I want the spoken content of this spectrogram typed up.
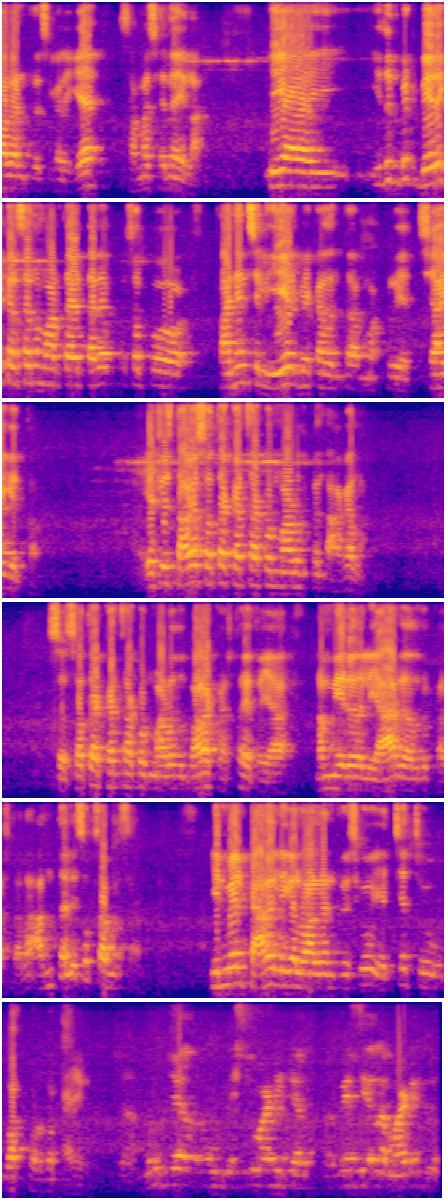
ವಾಲಂಟಿಯರ್ಸ್ಗಳಿಗೆ ಸಮಸ್ಯೆನೇ ಇಲ್ಲ. ಈಗ ಇದನ್ನ ಬಿಟ್ಟು ಬೇರೆ ಕೆಲಸನೂ ಮಾಡ್ತಾ ಇರ್ತಾರೆ, ಸ್ವಲ್ಪ ಫೈನಾನ್ಷಿಯಲ್ ಏರ್ ಬೇಕಾದಂಥ ಮಕ್ಕಳು ಹೆಚ್ಚಾಗಿರ್ತಾವೆ. ಅಟ್ಲೀಸ್ಟ್ ತಾವೇ ಸ್ವತಃ ಖರ್ಚು ಹಾಕೊಂಡು ಮಾಡೋದಕ್ಕಂತ ಆಗಲ್ಲ. ಸೊ, ಸ್ವತಃ ಖರ್ಚು ಹಾಕೊಂಡು ಮಾಡೋದು ಭಾಳ ಕಷ್ಟ ಆಯ್ತು ಯಾ, ನಮ್ಮ ಏರಿಯಾದಲ್ಲಿ ಯಾರಾದರೂ ಕಷ್ಟ ಅಲ್ಲ, ಅಂತಲ್ಲಿ ಸ್ವಲ್ಪ ಸಮಸ್ಯೆ ಆಗುತ್ತೆ ಇನ್ಮೇಲೆ ಪ್ಯಾರಾಲೀಗಲ್ ವಾಲಂಟಿಯರ್ಸ್ಗೂ ಹೆಚ್ಚೆಚ್ಚು ವರ್ಕ್ ಕೊಡ್ಬೇಕಾಗಿದೆ ಮುಂಚೆ ಒಂದು ಎಷ್ಟು ಮಾಡಿ ತರಬೇತಿ ಎಲ್ಲ ಮಾಡಿದ್ರು.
